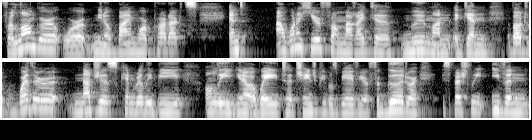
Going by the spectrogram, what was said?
for longer or you know buy more products and I want to hear from Mareike Möhlmann again about whether nudges can really be only, you know, a way to change people's behavior for good, or especially even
